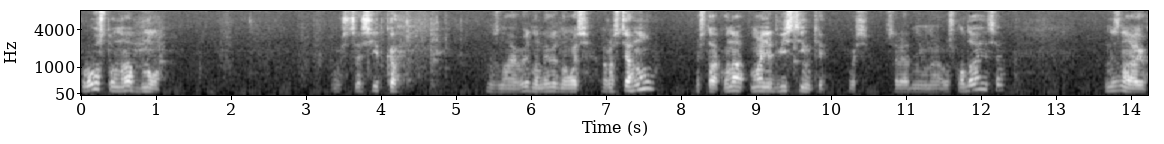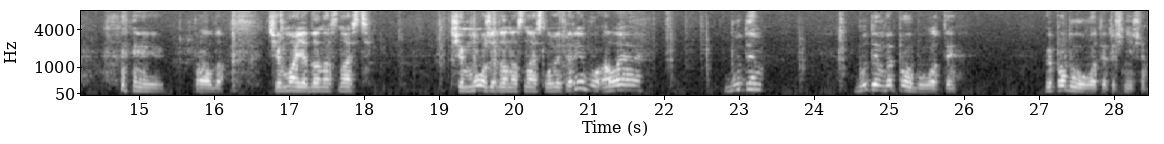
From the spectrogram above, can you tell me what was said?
просто на дно. Ось ця сітка, не знаю, видно, не видно, ось розтягнув. Ось так, вона має дві стінки. Ось всередині вона розкладається. Не знаю. правда. Чи має дана снасть, чи може дана снасть ловити рибу, але будемо будем випробувати. Випробовувати точніше.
